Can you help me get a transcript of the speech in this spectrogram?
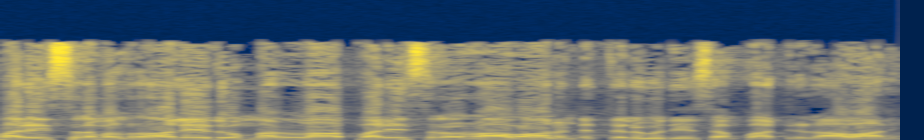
పరిశ్రమలు రాలేదు మళ్ళా పరిశ్రమలు రావాలంటే తెలుగుదేశం పార్టీ రావాలి.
